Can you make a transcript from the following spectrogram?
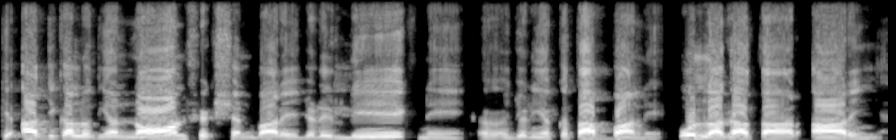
ਕਿ ਅੱਜ ਕੱਲ ਉਹਦੀਆਂ ਨਾਨ ਫਿਕਸ਼ਨ ਬਾਰੇ ਜਿਹੜੇ ਲੇਖ ਨੇ ਜਿਹੜੀਆਂ ਕਿਤਾਬਾਂ ਨੇ ਉਹ ਲਗਾਤਾਰ ਆ ਰਹੀਆਂ।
